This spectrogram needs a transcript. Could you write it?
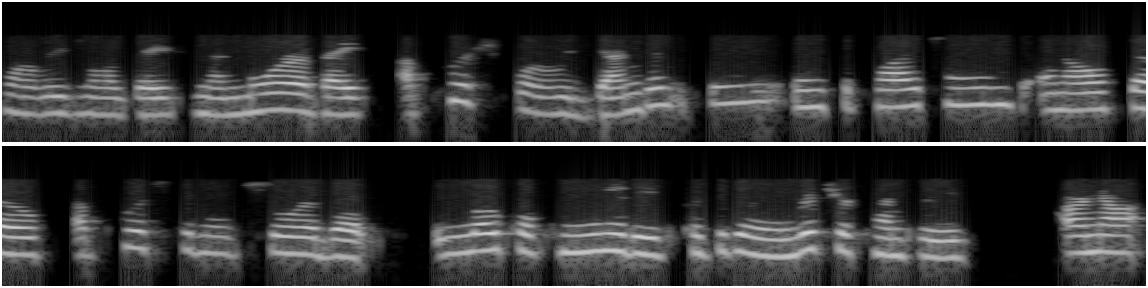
more regionalization and more of a, a push for redundancy in supply chains and also a push to make sure that local communities, particularly in richer countries, are not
